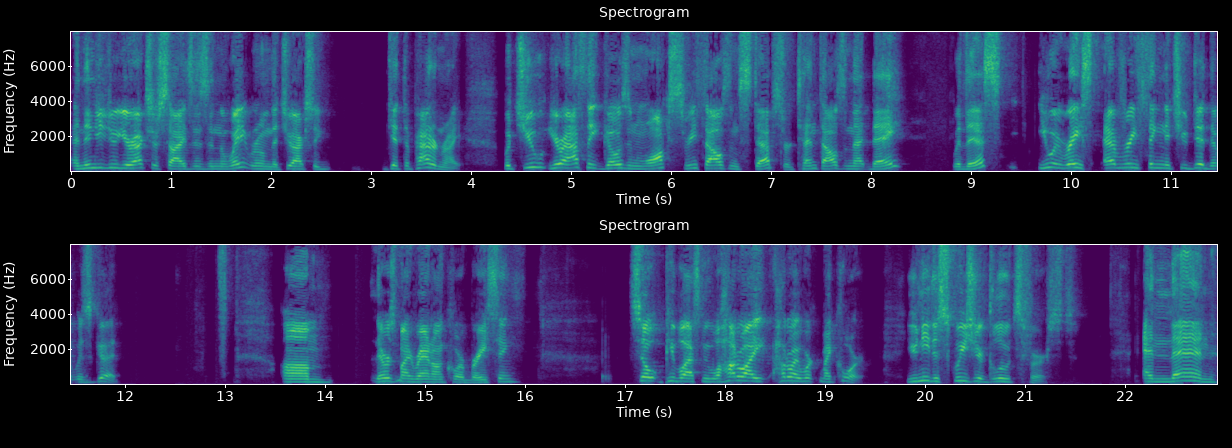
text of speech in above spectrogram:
And then you do your exercises in the weight room that you actually get the pattern right. But you your athlete goes and walks 3000 steps or 10,000 that day with this, you erase everything that you did that was good. Um, there was my rant on core bracing. So people ask me, well, how do I how do I work my core? You need to squeeze your glutes first. And then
